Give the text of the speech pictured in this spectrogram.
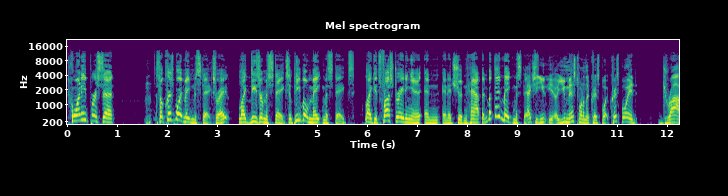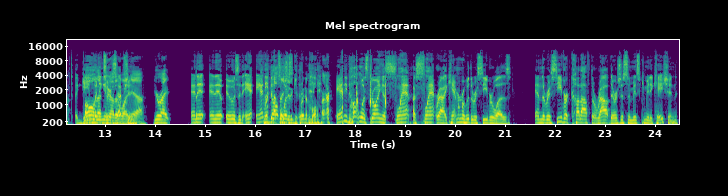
20%. So Kris Boyd made mistakes, right? Like these are mistakes, and people make mistakes. Like it's frustrating and and, and it shouldn't happen, but they make mistakes. Actually, you you- missed one of the Kris Boyd. Kris Boyd dropped a oh, game-winning that's another one. interception. Yeah, you're right. and it and it, it was an An- Andy Perhaps Dalton was should've given him more. Andy Dalton was throwing a slant a slant route. I can't remember who the receiver was, and the receiver cut off the route. There was just some miscommunication.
